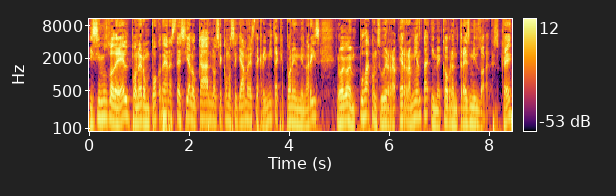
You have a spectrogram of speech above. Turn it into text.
Hicimos lo de él, poner un poco de anestesia local, no sé cómo se llama esta cremita que pone en mi nariz, luego empuja con su herramienta y me cobran $3,000, mil dólares, okay?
